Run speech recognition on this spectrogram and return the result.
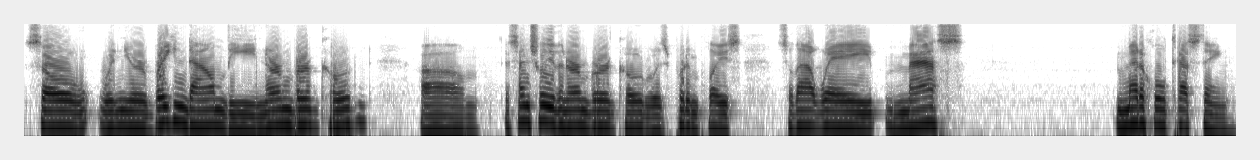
So when you're breaking down the Nuremberg Code, um, essentially the Nuremberg Code was put in place so that way mass medical testing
